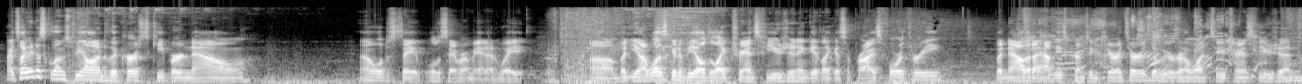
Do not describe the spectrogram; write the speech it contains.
Alright, so I can just glimpse beyond the Cursed Keeper now. Uh, we'll just save we'll just save our mana and wait. Um, but yeah, I was gonna be able to like transfusion and get like a surprise 4-3. But now that I have these Crimson Curators that we were gonna want to transfusion.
